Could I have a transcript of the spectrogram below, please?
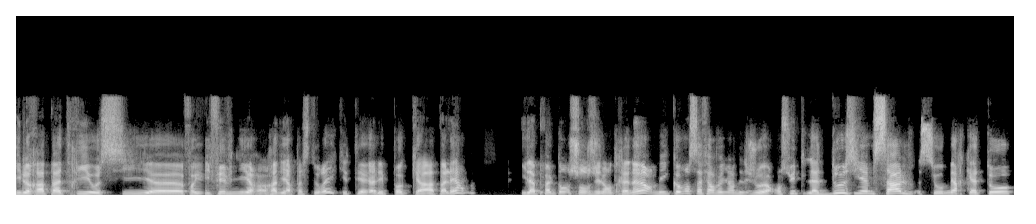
Il rapatrie aussi, euh, enfin il fait venir Javier Pastore qui était à l'époque à Palerme. Il n'a pas le temps de changer l'entraîneur, mais il commence à faire venir des joueurs. Ensuite, la deuxième salve, c'est au mercato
